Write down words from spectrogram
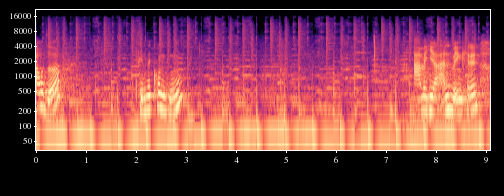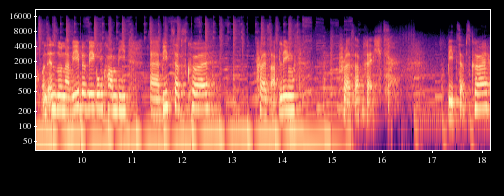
Pause. 10 Sekunden. Arme hier anwinkeln und in so einer W-Bewegung Kombi äh, Bizeps Curl, Press up links, Press up rechts. Bizeps Curl.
